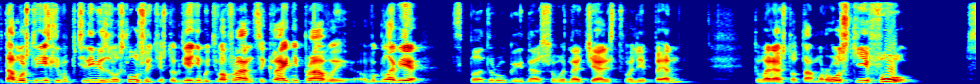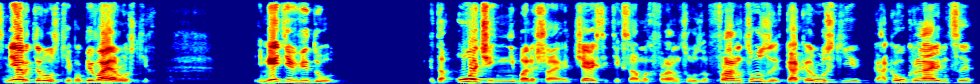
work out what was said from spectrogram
Потому что если вы по телевизору слушаете, что где-нибудь во Франции крайне правые во главе с подругой нашего начальства Лепен, говоря, что там русские фу, смерть русским, убивай русских. Имейте в виду, это очень небольшая часть этих самых французов. Французы, как и русские, как и украинцы,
